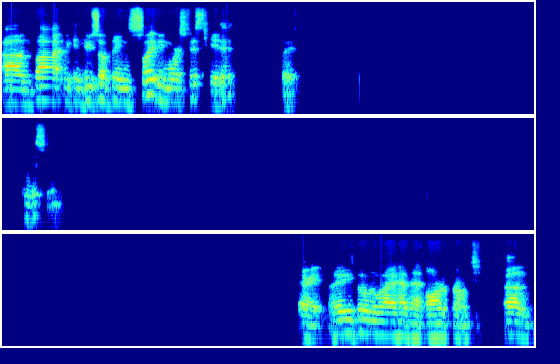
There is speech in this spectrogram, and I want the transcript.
um, but we can do something slightly more sophisticated. But this one. All right, I don't know why I have that R prompt. Um,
